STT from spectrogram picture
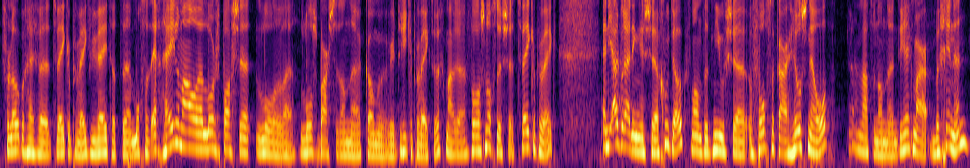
Voorlopig even twee keer per week. Wie weet, dat, mocht het echt helemaal losbarsten, lo- losbarsten, dan komen we weer drie keer per week terug. Maar vooralsnog dus twee keer per week. En die uitbreiding is goed ook, want het nieuws volgt elkaar heel snel op. Ja. En laten we dan direct maar beginnen.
